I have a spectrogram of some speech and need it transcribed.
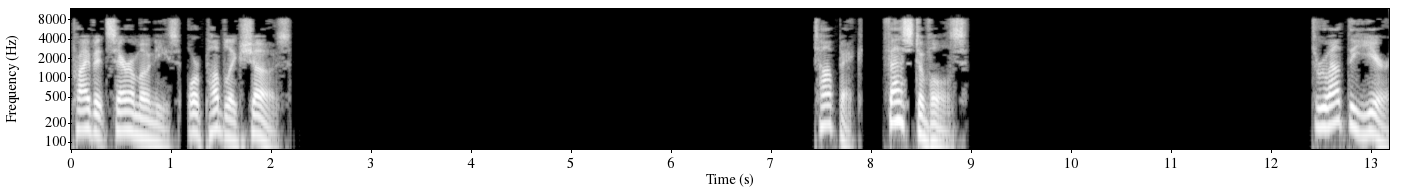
private ceremonies, or public shows. Festivals Throughout the year,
